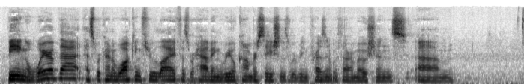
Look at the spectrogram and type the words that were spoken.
being aware of that as we're kind of walking through life, as we're having real conversations, we're being present with our emotions, um,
